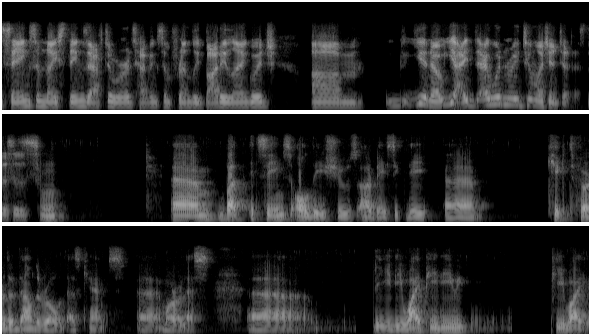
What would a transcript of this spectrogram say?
saying some nice things afterwards, having some friendly body language. Um, you know, yeah, I, I wouldn't read too much into this. This is. Mm. Um, but it seems all the issues are basically uh, kicked further down the road as cans, uh, more or less. Uh, the the YPD PY,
